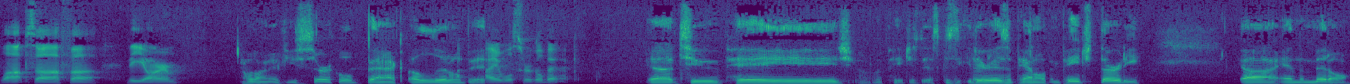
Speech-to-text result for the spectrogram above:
lops off uh, the arm. Hold on. If you circle back a little bit I will circle back. uh, to page, oh, what page is this? Because there is a panel up in page thirty. Uh, in the middle,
